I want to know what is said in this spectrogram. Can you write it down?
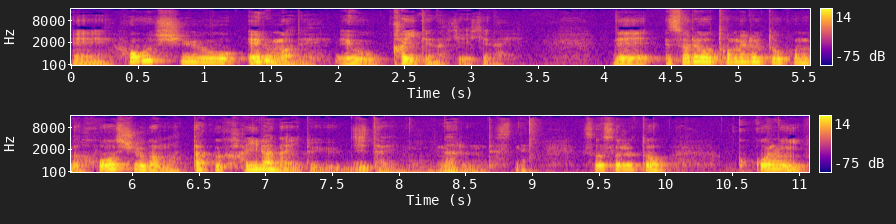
えー、報酬を得るまで絵を描いてなきゃいけない。でそれを止めると今度は報酬が全く入らないという事態になるんですね。そうするとここに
